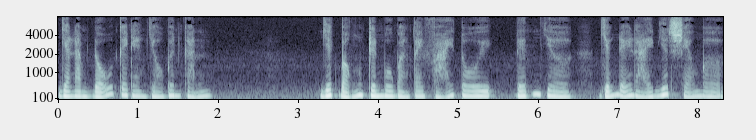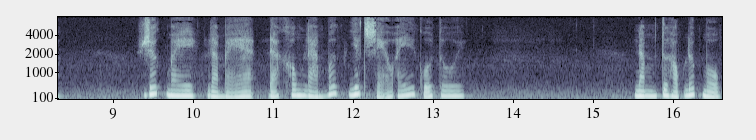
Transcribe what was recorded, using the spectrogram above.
và làm đổ cây đèn dầu bên cạnh. Vết bỏng trên mu bàn tay phải tôi đến giờ vẫn để lại vết sẹo mờ. Rất may là mẹ đã không làm mất vết sẹo ấy của tôi. Năm tôi học lớp 1,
